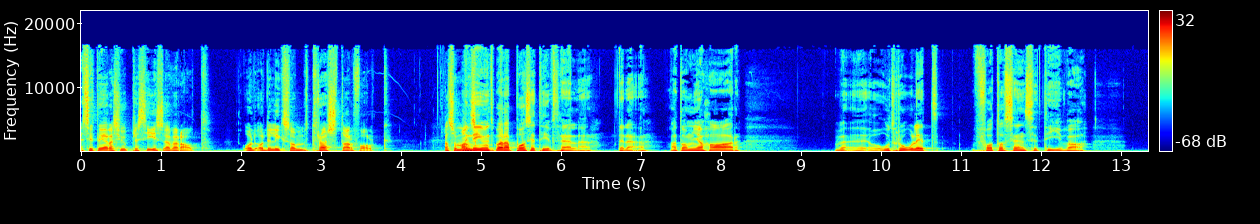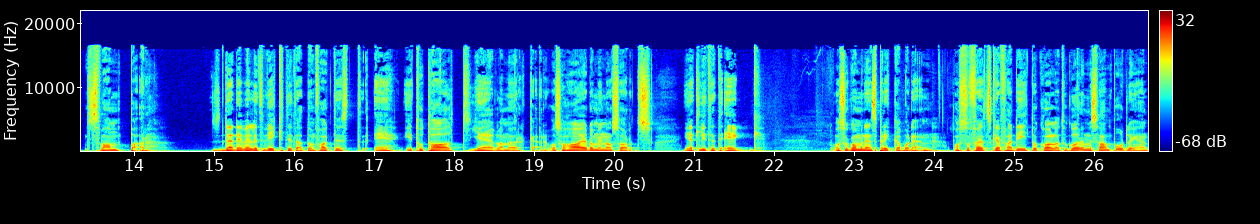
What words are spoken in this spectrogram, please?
citeras ju precis överallt. Och, och det liksom tröstar folk. Alltså man... Men det är ju inte bara positivt heller, det där. Att om jag har v- otroligt fotosensitiva svampar, där det är väldigt viktigt att de faktiskt är i totalt jävla mörker, och så har jag dem i någon sorts, i ett litet ägg, och så kommer det en spricka på den, och så ska jag fara dit och kolla, hur går det med svampodlingen?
